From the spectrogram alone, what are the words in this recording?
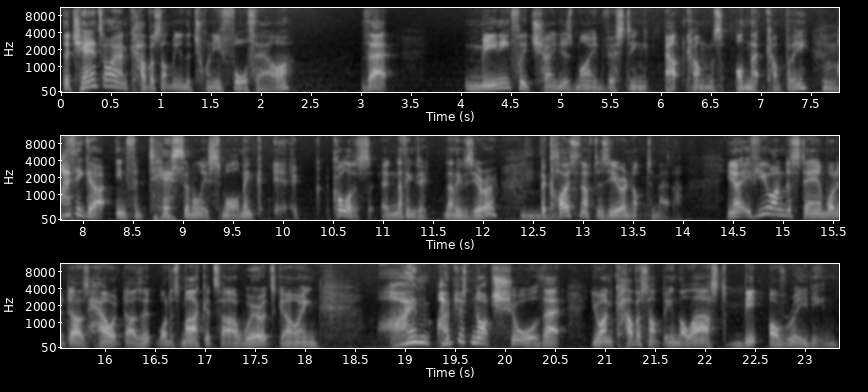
The chance I uncover something in the 24th hour that meaningfully changes my investing outcomes on that company, hmm. I think are infinitesimally small. I mean, uh, call it a, uh, nothing, nothing zero, hmm. but close enough to zero not to matter. You know, if you understand what it does, how it does it, what its markets are, where it's going, I'm I'm just not sure that you uncover something in the last bit of reading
